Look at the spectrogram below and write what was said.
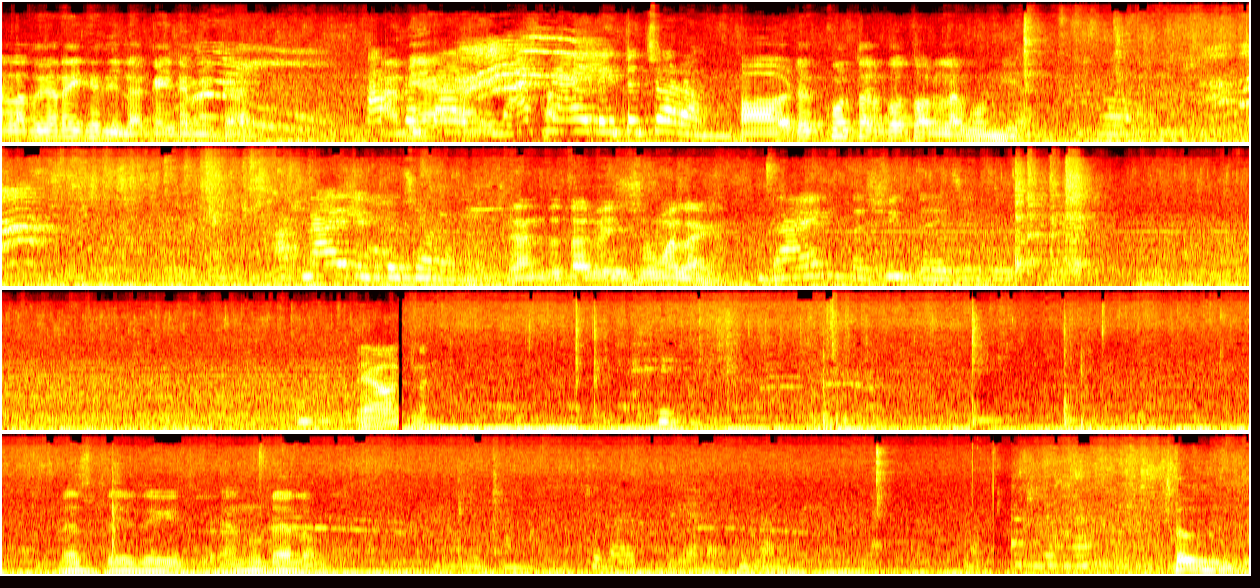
আলাদা করে রেখে দিলা কাইটা মেটা আমি হ্যাঁ ওইটা করতার কত লাগবো মিয়া রান্ধতে তার বেশি সময় লাগে। না। ব্যস্ত হয়ে গেছি। আনু ডালো బాగుంది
